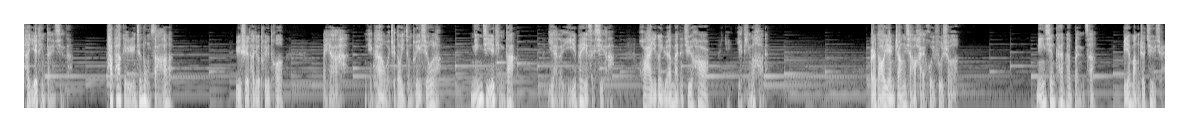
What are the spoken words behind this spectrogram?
她也挺担心的，她怕给人家弄砸了。于是她就推脱：“哎呀，你看我这都已经退休了，年纪也挺大，演了一辈子戏了，画一个圆满的句号也也挺好的。”而导演张小海回复说：“您先看看本子，别忙着拒绝。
